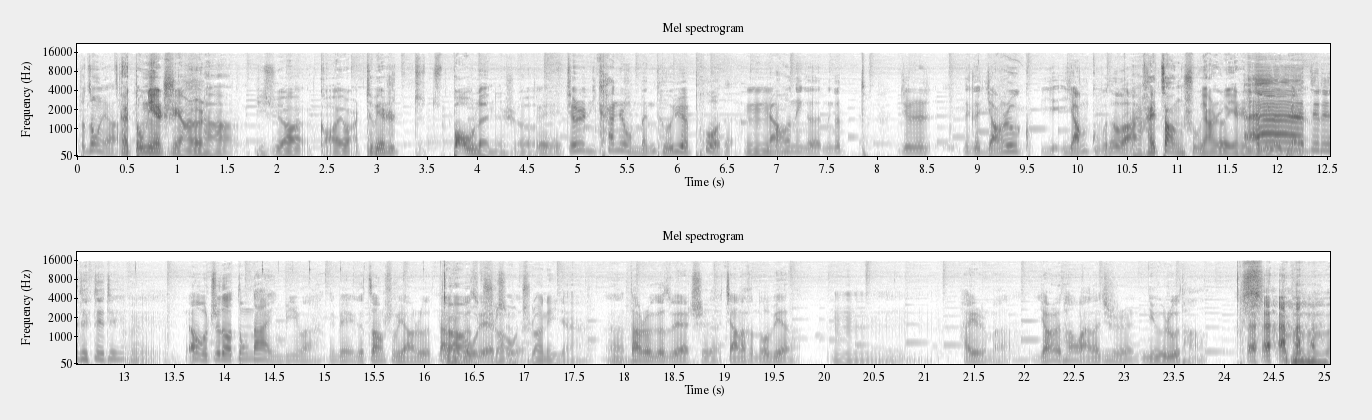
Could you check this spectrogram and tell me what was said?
不重要。哎，冬天吃羊肉汤必须要搞一碗，特别是爆冷的时候。对，就是你看这种门头越破的，嗯，然后那个那个就是那个羊肉骨羊骨头哎，啊，还藏书羊肉也是一个流哎，派。对对对对对。嗯，然后我知道东大隐蔽嘛，那边有个藏书羊肉，大啊，肉哥我知道，我最爱吃的。知道那家。嗯，大肉哥最爱吃的，讲了很多遍了。嗯，还有什么羊肉汤完了就是牛肉汤，啊不不不，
